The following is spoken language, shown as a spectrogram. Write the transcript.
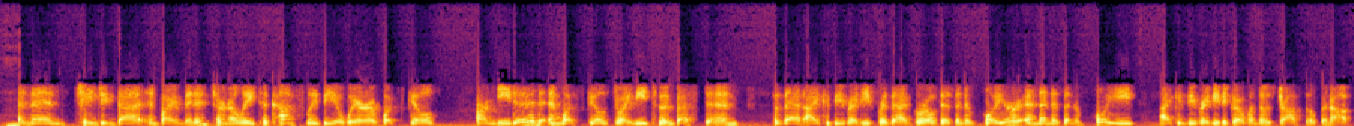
mm-hmm. and then changing that environment internally to constantly be aware of what skills are needed and what skills do I need to invest in so that I could be ready for that growth as an employer. And then as an employee, I could be ready to go when those jobs open up.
